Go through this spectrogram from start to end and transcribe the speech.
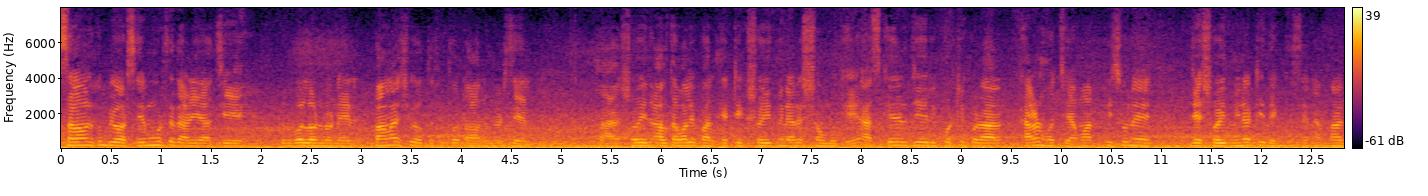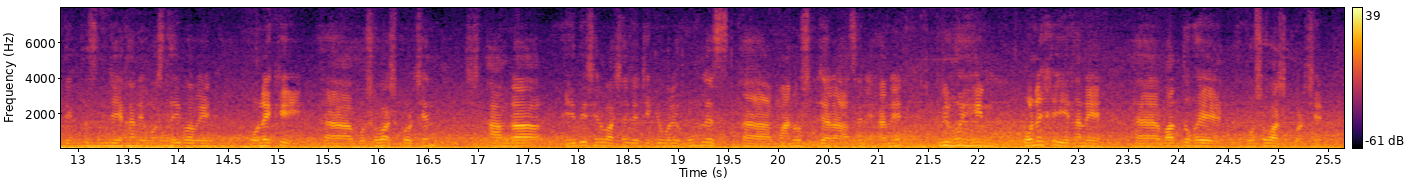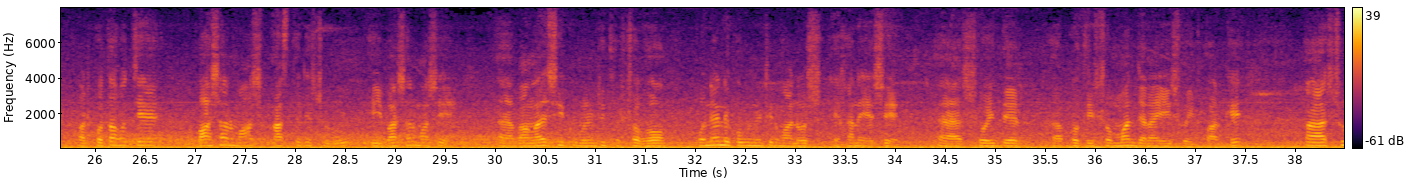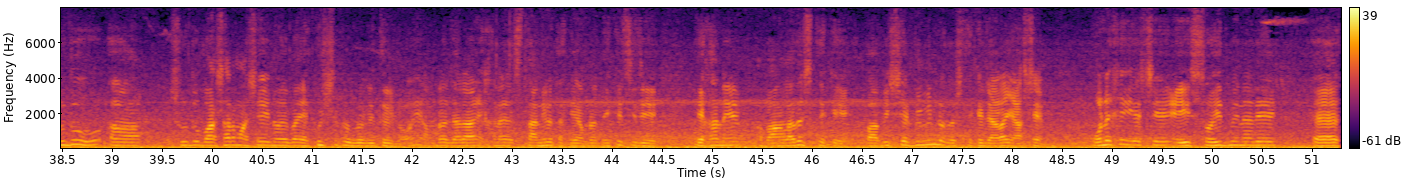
আসসালামু আলাইকুম ভিউয়ার্স, এই মুহূর্তে দাঁড়িয়ে আছি পূর্ব লন্ডনের বাংলাদেশি অধ্যুষিত টাওয়ার হামলার্সের শহীদ আলতাওয়ালি পার্কের ঠিক শহীদ মিনারের সম্মুখে। আজকের যে রিপোর্টটি করার কারণ হচ্ছে, আমার পিছনে যে শহীদ মিনারটি দেখতেছেন, আপনারা দেখতেছেন যে এখানে অস্থায়ীভাবে অনেকেই বসবাস করছেন। আমরা এই দেশের ভাষায় যেটিকে বলি হোমলেস মানুষ যারা আছেন এখানে, গৃহহীন অনেকেই এখানে বাধ্য হয়ে বসবাস করছেন। বাট কথা হচ্ছে, বাসার মাস আজ থেকে শুরু। এই বাসার মাসে বাংলাদেশি কমিউনিটি সহ অন্যান্য কমিউনিটির মানুষ এখানে এসে শহীদদের প্রতি সম্মান জানায় এই শহীদ পার্কে। শুধু শুধু বাসার মাসেই নয় বা একুশে ফেব্রুয়ারিতেই নয়, আমরা যারা এখানে স্থানীয় থাকি, আমরা দেখেছি যে এখানে বাংলাদেশ থেকে বা বিশ্বের বিভিন্ন দেশ থেকে যারাই আসেন, অনেকেই এসে এই শহীদ মিনারে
